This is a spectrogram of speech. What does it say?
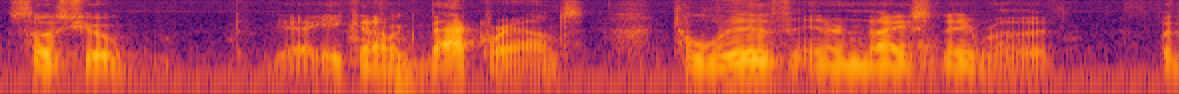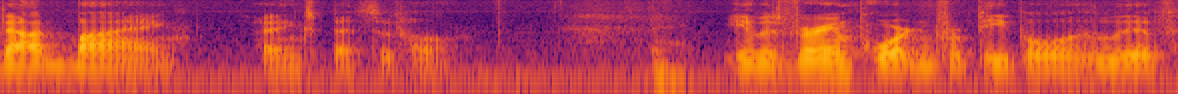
socio-economic backgrounds to live in a nice neighborhood without buying an expensive home. It was very important for people who live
